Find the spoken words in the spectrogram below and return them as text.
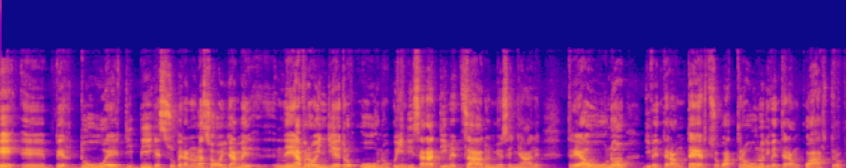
che eh, per 2 dB che superano la soglia me, ne avrò indietro 1, quindi sarà dimezzato il mio segnale. 3 a 1 diventerà un terzo, 4 a 1 diventerà un quarto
